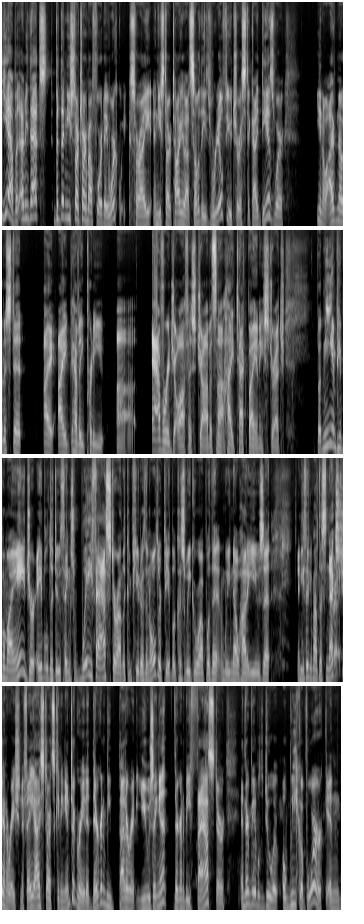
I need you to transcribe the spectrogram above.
Yeah, but I mean that's but then you start talking about four day work weeks, right? And you start talking about some of these real futuristic ideas where, you know, I've noticed it. I I have a pretty uh, average office job. It's not high tech by any stretch, But me and people my age are able to do things way faster on the computer than older people because we grew up with it and we know how to use it. And you think about this next Right. generation, if AI starts getting integrated, they're going to be better at using it. They're going to be faster and they're going to be able to do a, a week of work in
